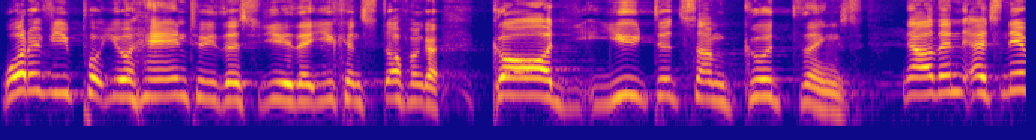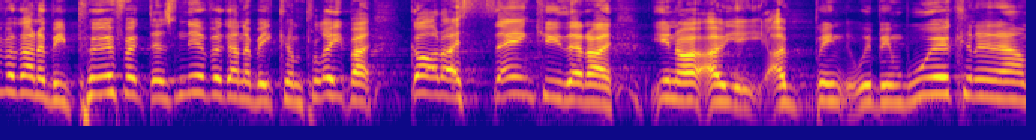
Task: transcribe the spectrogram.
What have you put your hand to this year that you can stop and go, God, you did some good things? Now, then it's never going to be perfect. It's never going to be complete. But God, I thank you that I, you know, I, have been, we've been working in our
